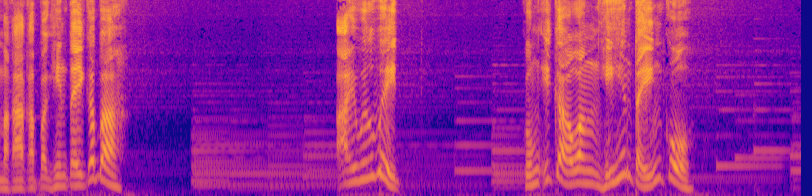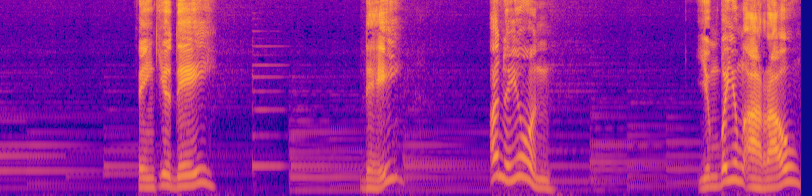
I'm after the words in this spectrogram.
Makakapaghintay ka ba? I will wait. Kung ikaw ang hihintayin ko. Thank you, Day. Day? Ano yun? Yung ba yung araw?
